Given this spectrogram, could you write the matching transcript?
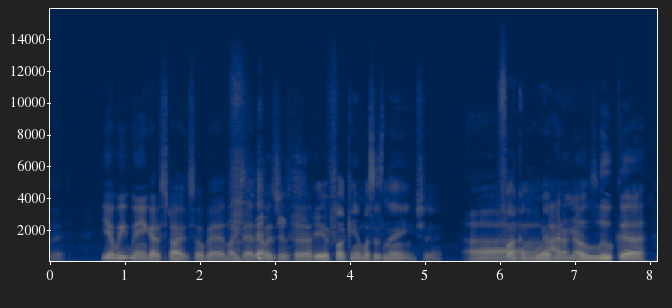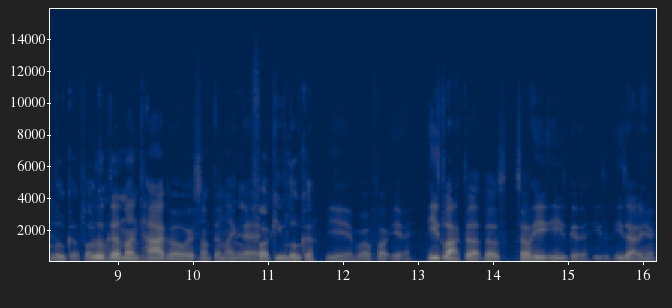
but yeah, we, we ain't got to start so bad like that. That was just uh, Yeah, fuck him. What's his name? Shit. Uh him, whoever I don't know, is. Luca Luca. Fuck Luca Montago or something like Yeah, that. Fuck you, Luca. Yeah, bro. Fuck yeah. He's locked up though, so he he's good. He's he's out of here.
